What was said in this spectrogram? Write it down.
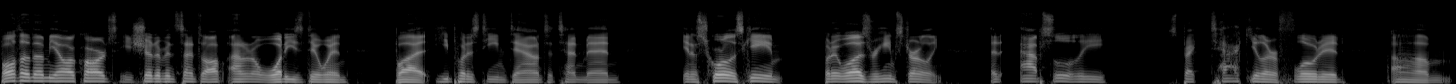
Both of them yellow cards. He should have been sent off. I don't know what he's doing but he put his team down to 10 men in a scoreless game. But it was Raheem Sterling, an absolutely spectacular floated um,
